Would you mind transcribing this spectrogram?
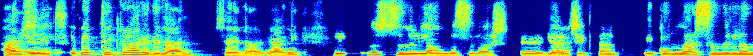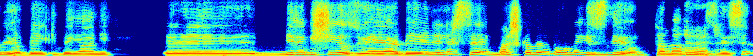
her şey evet. hep, hep tekrar edilen şeyler. Yani konu sınırlanması var e, gerçekten. Evet. Konular sınırlanıyor. Belki de yani e, biri bir şey yazıyor eğer beğenilirse başkaları da onu izliyor. Tamam evet. izlesin.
